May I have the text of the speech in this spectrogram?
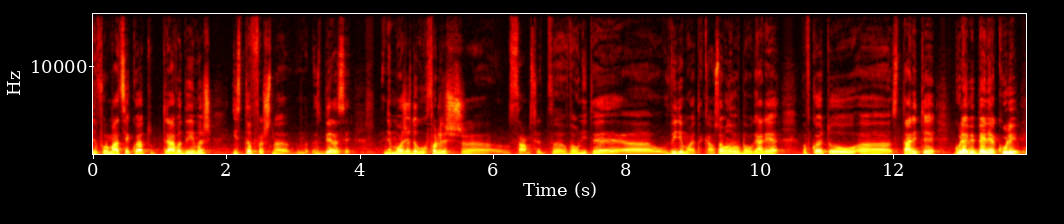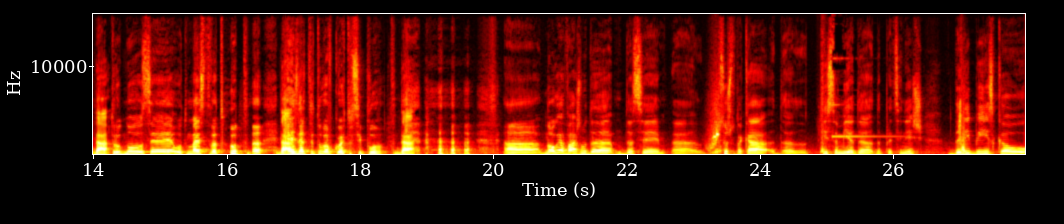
информация, която трябва да имаш и стъпваш на разбира се. Не можеш да го хвърляш сам след вълните. Видимо е така. Особено в България, в което а, старите големи бели акули Да. трудно се отместват от Да. езерцето, в което си плуват. Да, А, много е важно да, да се, а, също така, да, ти самия да, да прецениш дали би искал,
